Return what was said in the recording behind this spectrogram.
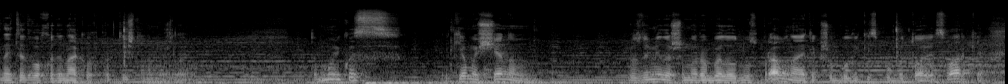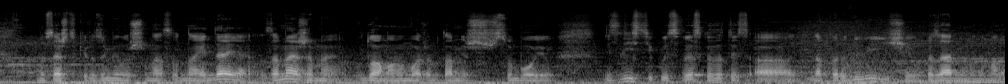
знайти двох одинакових практично неможливо. Тому якось якимось чином розуміли, що ми робили одну справу, навіть якщо були якісь побутові сварки. Ми все ж таки розуміли, що в нас одна ідея за межами вдома ми можемо там між собою злість якусь висказатись, а на передовій ще в казармі ми не мали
